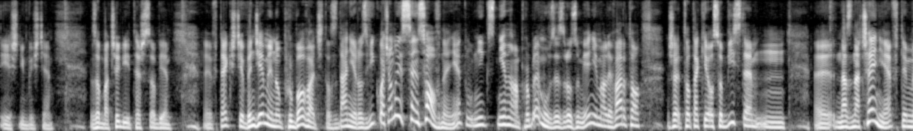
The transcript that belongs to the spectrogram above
jeśli byście zobaczyli też sobie e, w tekście. Będziemy no, próbować to zdanie rozwikłać. Ono jest sensowne, nie? Tu nikt nie ma problemów ze zrozumieniem, ale warto, że to takie osobiste mm, e, naznaczenie w tym,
